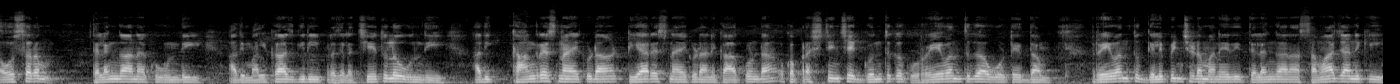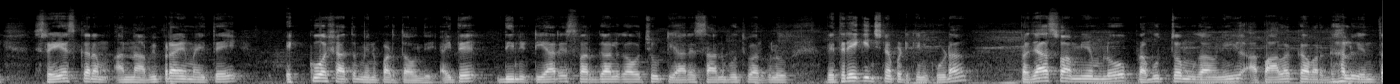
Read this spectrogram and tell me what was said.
అవసరం తెలంగాణకు ఉంది అది మల్కాజ్గిరి ప్రజల చేతిలో ఉంది. అది కాంగ్రెస్ నాయకుడా టీఆర్ఎస్ నాయకుడా అని కాకుండా ఒక ప్రశ్నించే గొంతుకకు రేవంత్గా ఓటేద్దాం. రేవంత్ గెలిపించడం అనేది తెలంగాణ సమాజానికి శ్రేయస్కరం అన్న అభిప్రాయం అయితే ఎక్కువ శాతం వినపడతా ఉంది. అయితే దీన్ని టీఆర్ఎస్ వర్గాలు కావచ్చు టీఆర్ఎస్ సానుభూతి వర్గులు వ్యతిరేకించినప్పటికీ కూడా ప్రజాస్వామ్యంలో ప్రభుత్వం కానీ ఆ పాలక వర్గాలు ఎంత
